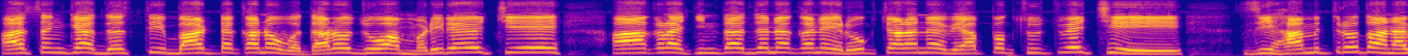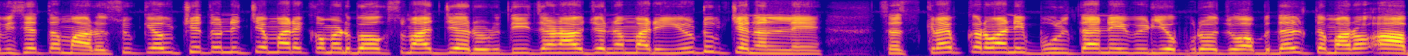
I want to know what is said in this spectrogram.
આ સંખ્યા દસથી બાર ટકાનો વધારો જોવા મળી રહ્યો છે. આ આંકડા ચિંતાજનક અને રોગચાળાને વ્યાપક સૂચવે છે. જી હા મિત્રો, તો આના વિશે તમારું શું કેવું છે? તો નીચે મારે કમેન્ટ બોક્સમાં જરૂરથી જણાવજો અને અમારી યુટ્યુબ ચેનલને સબસ્ક્રાઈબ કરવાની ભૂલતા નહીં. વીડિયો પૂરો જોવા બદલ તમારો આભાર.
